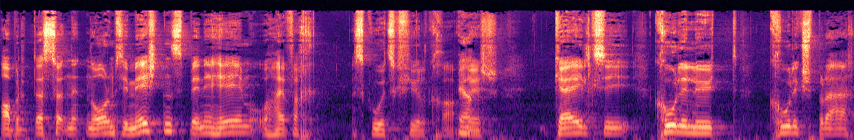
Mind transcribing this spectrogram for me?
Aber das sollte nicht die Norm sein. Meistens bin ich heim und habe einfach ein gutes Gefühl gehabt, Ja. weißt Geil gewesen, coole Leute, coole Gespräche.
